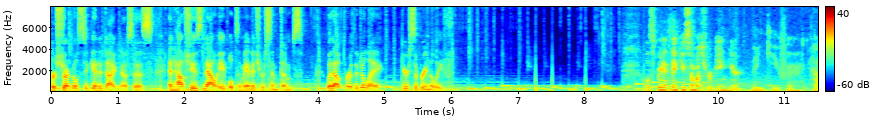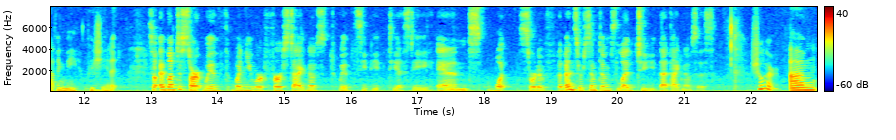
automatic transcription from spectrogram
her struggles to get a diagnosis, and how she is now able to manage her symptoms. Without further delay, here's Sabrina Leaf. Well, Sabrina, thank you so much for being here. Thank you for having me. Appreciate it. So I'd love to start with when you were first diagnosed with CPTSD and what sort of events or symptoms led to that diagnosis. Sure. Um,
